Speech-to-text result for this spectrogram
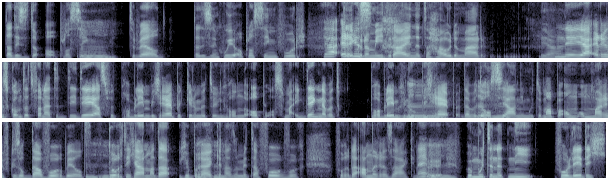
dat is de oplossing. Mm. Terwijl dat is een goede oplossing voor de economie draaiende te houden, maar... Ja. Nee, ja, ergens komt het vanuit het idee, als we het probleem begrijpen, kunnen we het in gronde oplossen. Maar ik denk dat we het probleem genoeg mm. begrijpen. Dat we de mhm. oceaan niet moeten mappen, om, om maar even op dat voorbeeld mhm. door te gaan, maar dat gebruiken mhm. als een metafoor voor, voor de andere zaken. Hè. We, we, moeten het niet volledig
